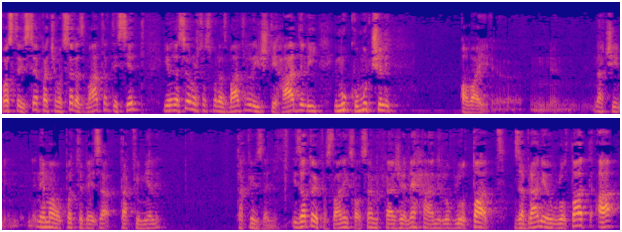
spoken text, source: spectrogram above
postavi sve, pa ćemo sve razmatrati, sjediti i onda sve ono što smo razmatrali i štihadili i muku mučili, ovaj, znači, nemamo potrebe za takvim, jeli, takvim znanjem. I zato je poslanik, sa osvijem, kaže, nehani uglutat, zabranio je uglutat, a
